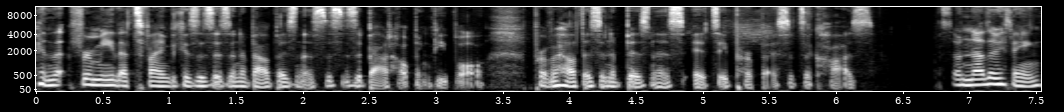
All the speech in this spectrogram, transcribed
And that, for me, that's fine because this isn't about business. This is about helping people. Provo Health isn't a business; it's a purpose. It's a cause. So another thing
